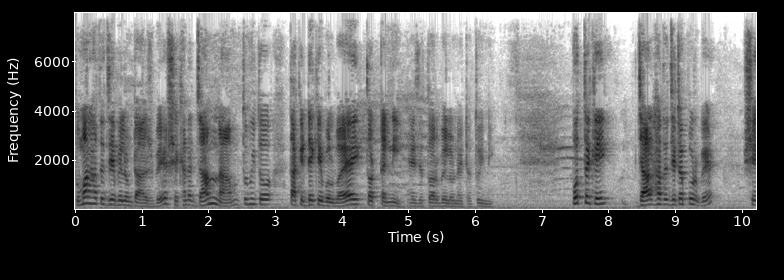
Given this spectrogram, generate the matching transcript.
তোমার হাতে যে বেলুনটা আসবে, সেখানে যার নাম তুমি তো তাকে ডেকে বলবা, এই তোরটা নি, এই যে তোর বেলুন এটা, তুই নি। প্রত্যেকেই যার হাতে যেটা পড়বে, সে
